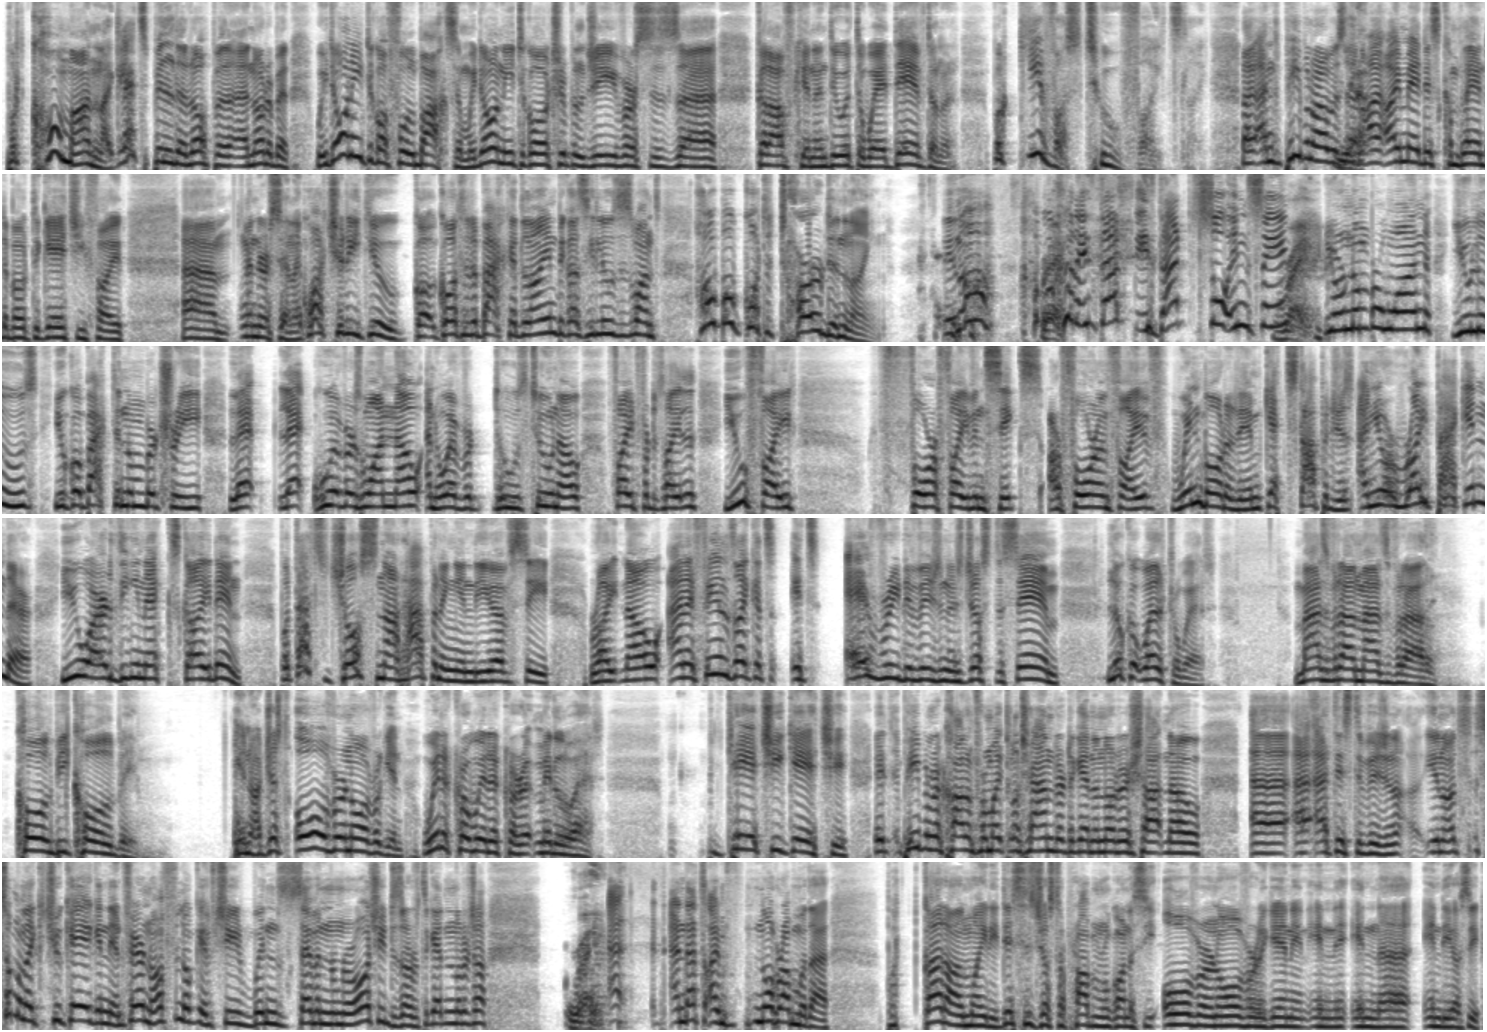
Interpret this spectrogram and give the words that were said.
But come on, like let's build it up a, another bit. We don't need to go full boxing. We don't need to go Triple G versus uh, Golovkin and do it the way they've done it. But give us two fights, like, like and people are always saying. I, I made this complaint about the Gaethje fight, um, and they're saying like, what should he do? Go go to the back of the line because he loses once. How about go to third in line? You know, Right. is that is that so insane? Right. You're number one, you lose, you go back to number three. Let let whoever's one now and whoever who's two now fight for the title. You fight four, five, and six, or four and five, win both of them, get stoppages, and you're right back in there. You are the next guy in. But that's just not happening in the UFC right now, and it feels like it's it's every division is just the same. Look at welterweight, Masvidal, Masvidal, Colby, Colby. You know, just over and over again. Whitaker, Whitaker at middleweight. Gaethje, Gaethje. It, people are calling for Michael Chandler to get another shot now uh, at, at this division. You know, it's someone like Chookagian. Then fair enough. Look, if she wins seven in a row, she deserves to get another shot. Right. And, and that's I'm no problem with that. But God Almighty, this is just a problem we're going to see over and over again in in in uh, in the OC.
